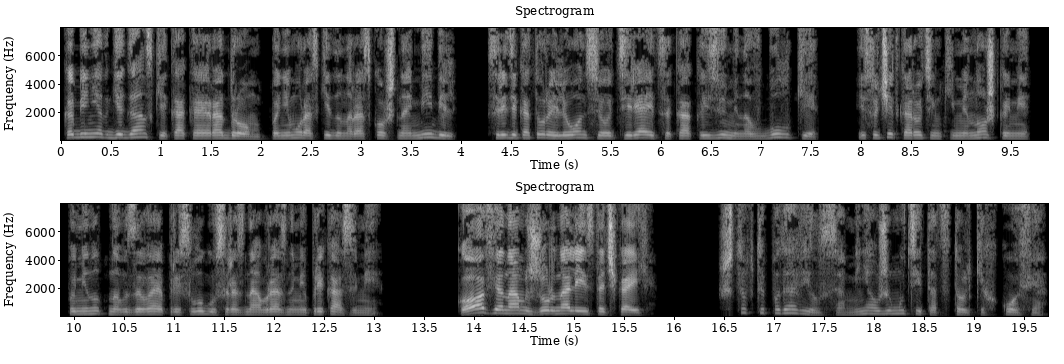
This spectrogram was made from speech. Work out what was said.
Кабинет гигантский, как аэродром, по нему раскидана роскошная мебель, среди которой Леонсио теряется, как изюмина в булке, и сучит коротенькими ножками, поминутно вызывая прислугу с разнообразными приказами. «Кофе нам с журналисточкой!» «Чтоб ты подавился, меня уже мутит от стольких кофе.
